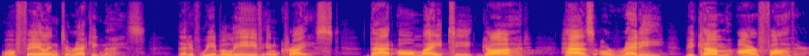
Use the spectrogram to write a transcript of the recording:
while failing to recognize that if we believe in Christ, that Almighty God has already become our Father,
